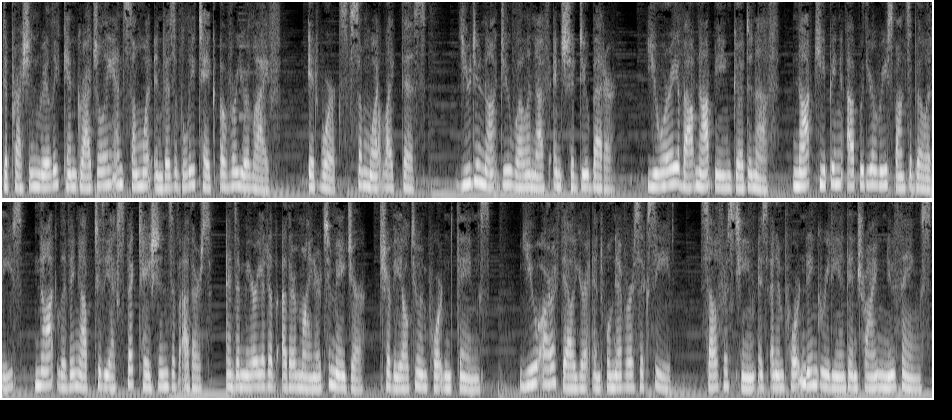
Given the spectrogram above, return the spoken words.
Depression really can gradually and somewhat invisibly take over your life. It works somewhat like this. You do not do well enough and should do better. You worry about not being good enough not keeping up with your responsibilities, not living up to the expectations of others, and a myriad of other minor to major, trivial to important things. You are a failure and will never succeed. Self esteem is an important ingredient in trying new things,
